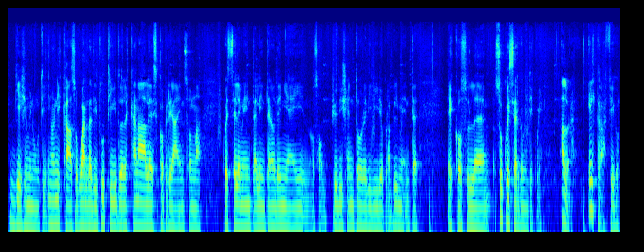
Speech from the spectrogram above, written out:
10 minuti. In ogni caso, guardati tutti i video del canale e scoprirai insomma questi elementi all'interno dei miei, non so, più di 100 ore di video probabilmente, ecco, sul, su questi argomenti qui. Allora, il traffico,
